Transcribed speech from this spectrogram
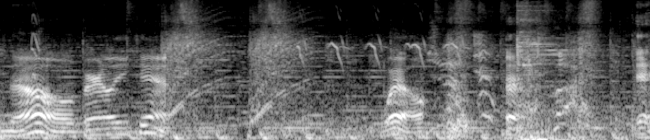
No, apparently you can't. Well. uh, eh.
